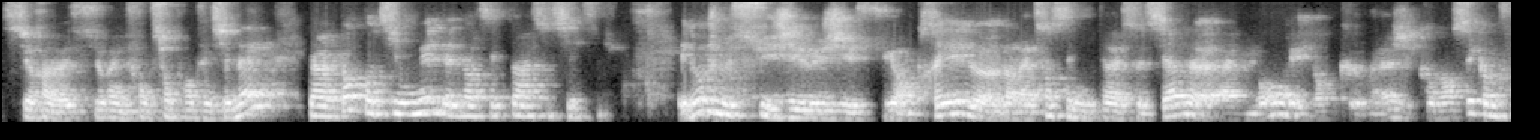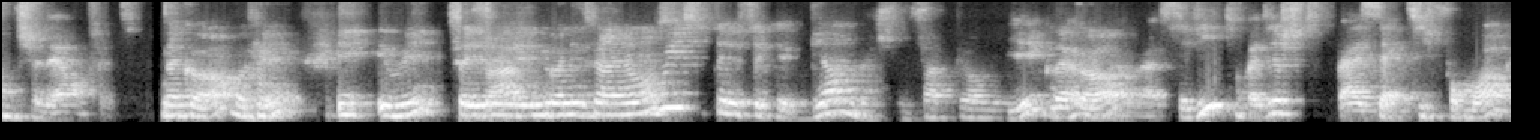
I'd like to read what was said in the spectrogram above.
sur sur une fonction professionnelle, et en même temps continuer d'être dans le secteur associatif. Et donc je me suis, j'ai, j'ai suis entrée dans l'action sanitaire et sociale à Lyon, et donc voilà, j'ai commencé comme fonctionnaire en fait. D'accord, ok. Et, oui, ça a été une bonne expérience? Oui, c'était c'était bien, mais je me suis un peu ennuyée. D'accord. assez vite, on va dire, je suis pas assez active pour moi,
